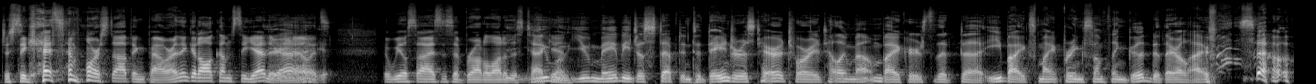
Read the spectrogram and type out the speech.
just to get some more stopping power. I think it all comes together. Yeah, you know, it's the wheel sizes have brought a lot of this tech you, in. You maybe just stepped into dangerous territory telling mountain bikers that uh, e-bikes might bring something good to their life. so,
